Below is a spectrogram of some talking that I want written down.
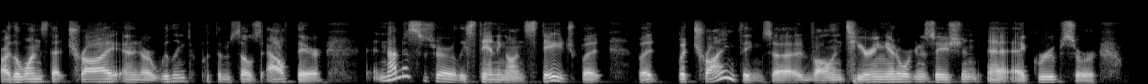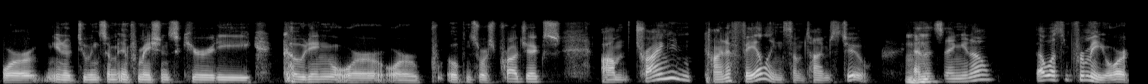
are the ones that try and are willing to put themselves out there not necessarily standing on stage, but but but trying things, uh, volunteering at organization at, at, groups, or or you know doing some information security coding or or open source projects, um, trying and kind of failing sometimes too, mm-hmm. and then saying, you know, that wasn't for me, or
